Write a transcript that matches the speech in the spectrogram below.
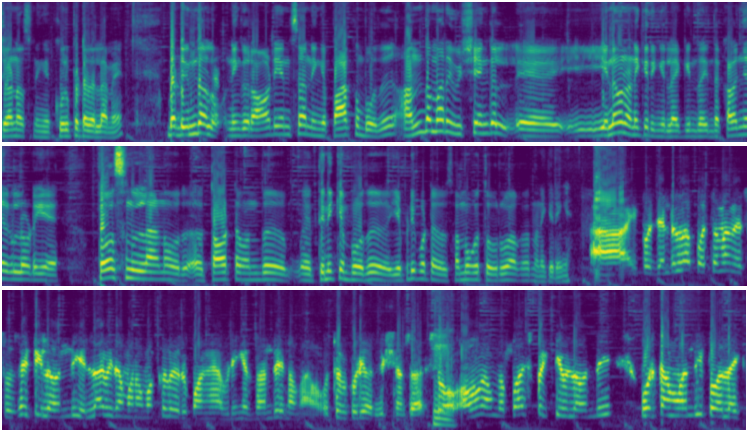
ஜேர்னல்ஸ் நீங்கள் குறிப்பிட்டது எல்லாமே. பட் இருந்தாலும் நீங்கள் ஒரு ஆடியன்ஸாக நீங்கள் பார்க்கும்போது அந்த மாதிரி விஷயங்கள் என்னவோ நினைக்கிறீங்க? லைக் இந்த இந்த கலைஞர்களுடைய பர்சனலான ஒரு தாட்டை வந்து திணிக்கும் போது எப்படிப்பட்ட சமூகத்தை உருவாக்கும்னு நினைக்கிறீங்க? இப்போ ஜென்ரலா பார்த்தோம்னா இந்த சொசைட்டில வந்து எல்லா விதமான மக்களும் இருப்பாங்க அப்படிங்கிறது வந்து நம்ம ஒத்துக்கக்கூடிய ஒரு விஷயம் சார் ஸோ அவங்க அவங்க பெர்ஸ்பெக்டிவ்ல வந்து ஒருத்தவங்க வந்து இப்போ லைக்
